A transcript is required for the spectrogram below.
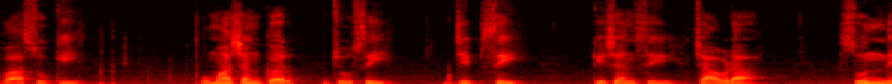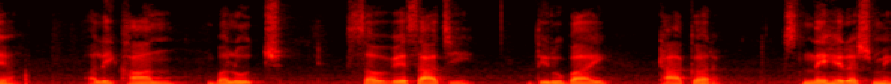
વાસુકી ઉમાશંકર જોશી જીપ્સી કિશનસિંહ ચાવડા શૂન્ય અલીખાન બલુચ સવ્યસાચી ધીરુભાઈ ઠાકર સ્નેહરશ્મિ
